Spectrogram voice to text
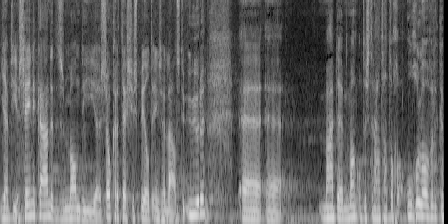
je hebt hier Seneca. Dat is een man die Socratesje speelt in zijn laatste uren. Maar de man op de straat had toch een ongelofelijke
